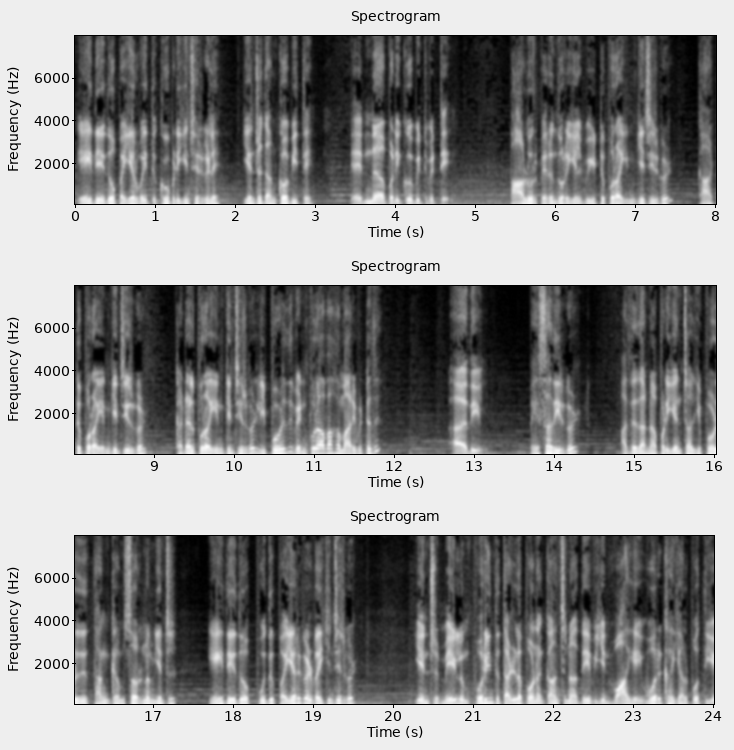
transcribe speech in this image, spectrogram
ஏதேதோ பெயர் வைத்து கூப்பிடுகின்றீர்களே என்றுதான் கோபித்தேன். என்ன அப்படி கூப்பிட்டு விட்டேன்? பாலூர் பெருந்துறையில் வீட்டுப்புறா என்கின்றீர்கள் காட்டுப்புறா என்கின்றீர்கள் கடல்புறா என்கின்றீர்கள் இப்பொழுது வெண்புறாவாக மாறிவிட்டது? அதில் பேசாதீர்கள். அதுதான் அப்படி என்றால் இப்பொழுது தங்கம் சொர்ணம் என்று ஏதேதோ புது பெயர்கள் வைக்கின்றீர்கள். என்று மேலும் பொறிந்து தள்ளப் போன காஞ்சனா தேவியின் வாயை ஒரு கையால் போத்திய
